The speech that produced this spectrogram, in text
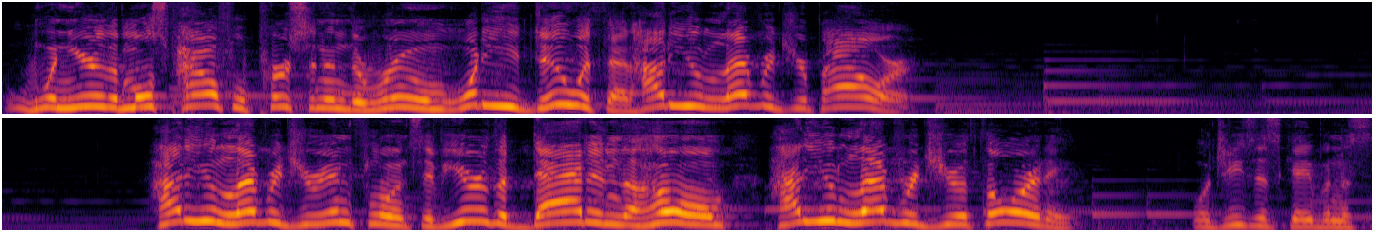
when you're the most powerful person in the room? What do you do with that? How do you leverage your power? How do you leverage your influence? If you're the dad in the home, how do you leverage your authority? Well, Jesus gave us,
